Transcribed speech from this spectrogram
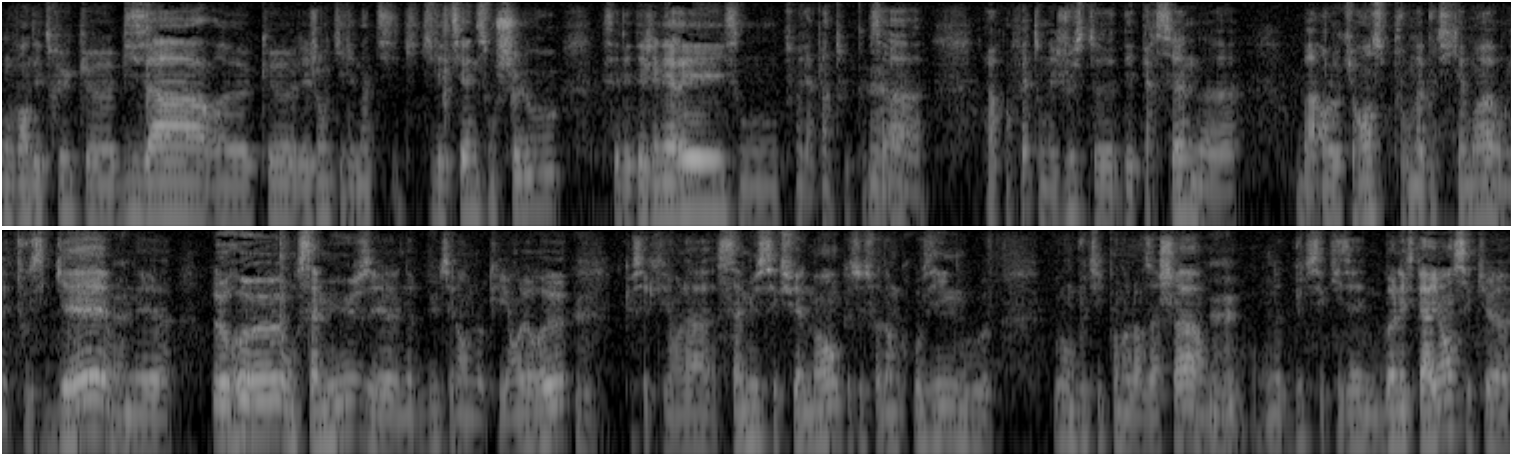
on vend des trucs bizarres, que les gens qui les, qui, qui les tiennent sont chelous, c'est des dégénérés, ils sont, il y a plein de trucs comme Mhm. ça. Alors qu'en fait, on est juste des personnes, bah, en l'occurrence pour ma boutique à moi, on est tous gays, on Mhm. est heureux, on s'amuse, et notre but c'est de rendre nos clients heureux Mhm. Que ces clients-là s'amusent sexuellement, que ce soit dans le cruising ou, ou en boutique pendant leurs achats. On- Mhm. on- notre but, c'est qu'ils aient une bonne expérience et que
